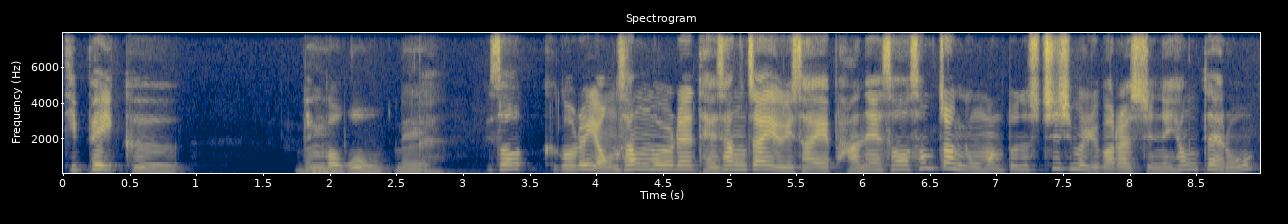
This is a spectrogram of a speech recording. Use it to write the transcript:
딥페이크인 네. 거고. 네. 네. 그래서 그거를 영상물의 대상자의 의사에 반해서 성적 욕망 또는 수치심을 유발할 수 있는 형태로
